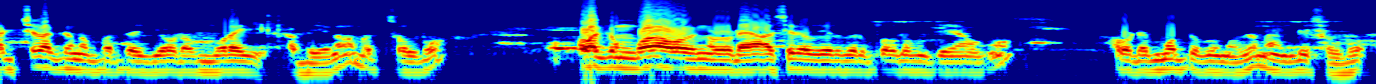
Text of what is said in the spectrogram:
அச்சலக்கண பத்த ஜோட முறை அப்படின்னு நம்ம சொல்கிறோம் வழக்கம் போல் அவங்களுடைய ஆசிரியர் விருது முக்கியமாகவும் அவருடைய மூத்த குடும்பத்துக்கு நன்றி சொல்கிறோம்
